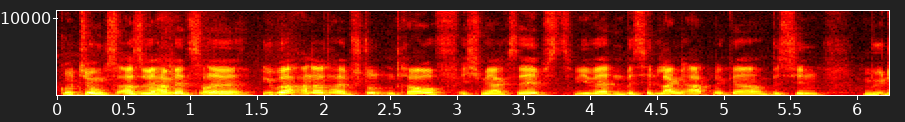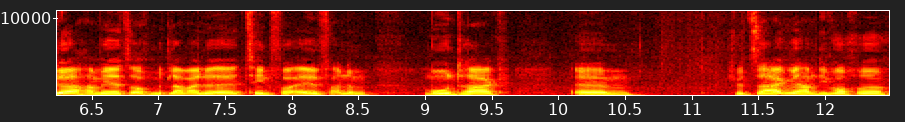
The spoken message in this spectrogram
Gut, Jungs, also wir Auf haben jetzt äh, über anderthalb Stunden drauf. Ich merke selbst, wir werden ein bisschen langatmiger, ein bisschen müder. Haben wir jetzt auch mittlerweile äh, 10 vor 11 an einem Montag. Ähm, ich würde sagen, wir haben die Woche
